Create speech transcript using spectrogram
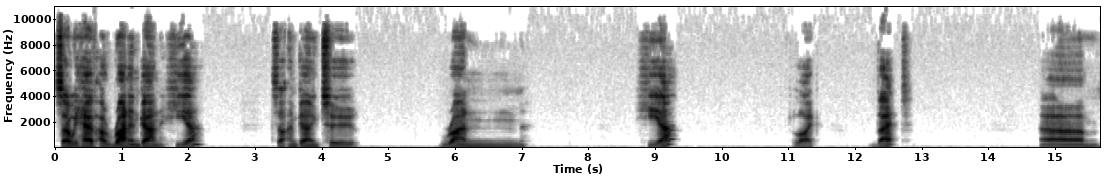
So we have a run and gun here. So I'm going to run here like that. Um,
